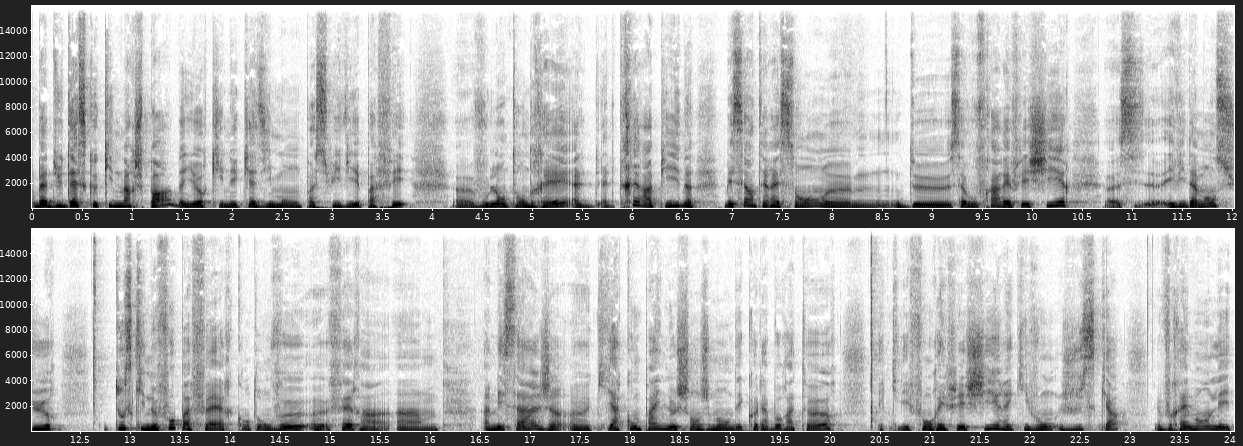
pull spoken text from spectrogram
bah, du desk qui ne marche pas, d'ailleurs qui n'est quasiment pas suivi et pas fait. Euh, vous l'entendrez, elle, est très rapide, mais c'est intéressant. Euh, de, ça vous fera réfléchir évidemment sur tout ce qu'il ne faut pas faire quand on veut faire un, un message qui accompagne le changement des collaborateurs et qui les font réfléchir et qui vont jusqu'à vraiment les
